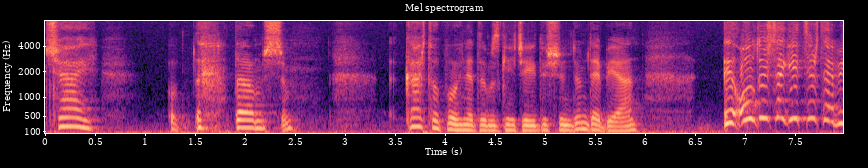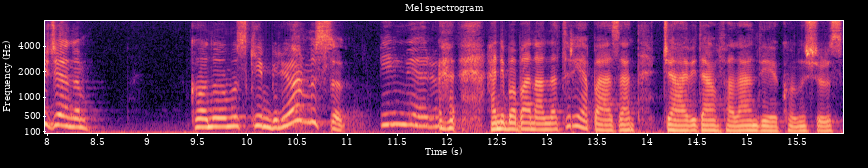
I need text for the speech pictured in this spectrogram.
Çay. Dalmışım Kar topu oynadığımız geceyi düşündüm de bir an. E, Olduysa getir tabii canım. Konuğumuz kim biliyor musun? Bilmiyorum. Hani baban anlatır ya bazen Cavidan falan diye konuşuruz.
